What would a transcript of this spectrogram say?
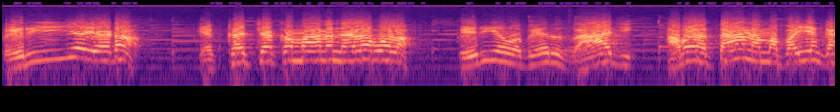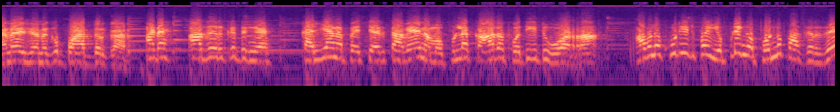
பெரிய இடம். எக்கச்சக்கமான நில போலாம். பெரியவ பேரு ராஜி. அவளைத்தான் நம்ம பையன் கணேசனுக்கு பார்த்திருக்காரு. அட அது இருக்குதுங்க கல்யாண பேச்சு எடுத்தாவே நம்ம புள்ள காதை பொத்திக்கிட்டு ஓடுறான். அவளை கூட்டிட்டு போய் எப்படிங்க பொண்ணு பாக்குறது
